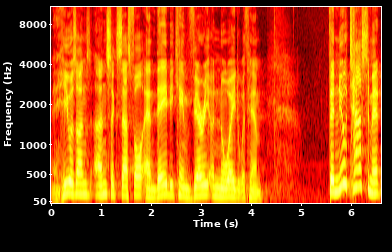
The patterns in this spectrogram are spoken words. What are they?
And he was un- unsuccessful, and they became very annoyed with him. The New Testament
